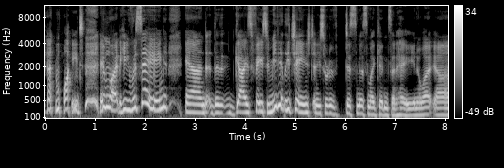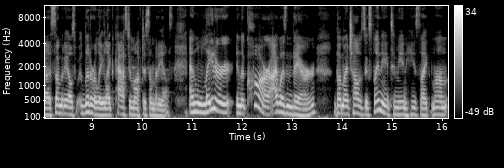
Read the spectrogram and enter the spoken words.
and white in what he was saying. And the guy's face immediately changed, and he sort of dismissed my kid and said, "Hey, you know what? Uh, somebody else." Literally, like passed him off to somebody else. And later in the car, I wasn't there, but my child was explaining it to me, and he's like, "Mom,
